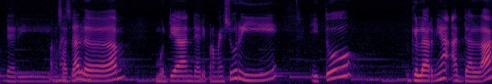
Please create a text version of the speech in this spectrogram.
dari. Nusa Dalem kemudian dari permaisuri itu gelarnya adalah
